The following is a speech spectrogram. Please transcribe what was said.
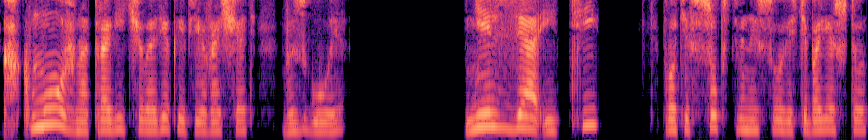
как можно травить человека и превращать в изгоя? Нельзя идти против собственной совести, боясь, что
